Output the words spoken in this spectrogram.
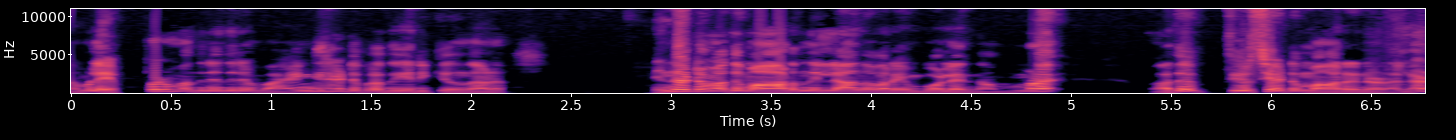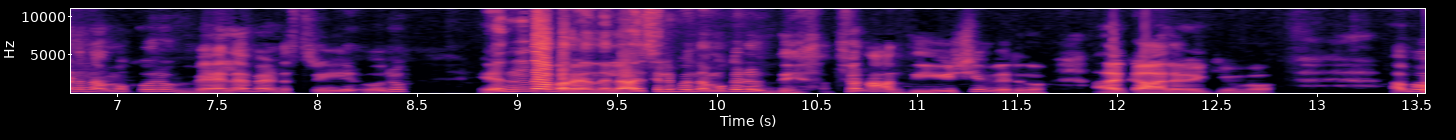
നമ്മൾ എപ്പോഴും അതിനെതിരെ ഭയങ്കരമായിട്ട് പ്രതികരിക്കുന്നതാണ്. എന്നിട്ടും അത് മാറുന്നില്ല എന്ന് പറയും പോലെ നമ്മളെ അത് തീർച്ചയായിട്ടും മാറുന്നതാണ് അല്ലാണ്ട് നമുക്കൊരു വില വേണ്ട. സ്ത്രീ ഒരു എന്താ പറയാ? എന്നല്ല അത് ചിലപ്പോൾ നമുക്കൊരു സത്യം ആ ദേഷ്യം വരുന്നു. അതൊക്കെ ആലോചിക്കുമ്പോ. അപ്പൊ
